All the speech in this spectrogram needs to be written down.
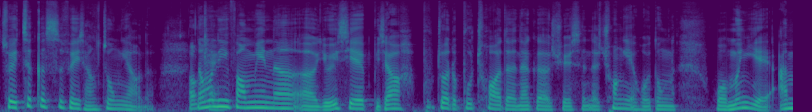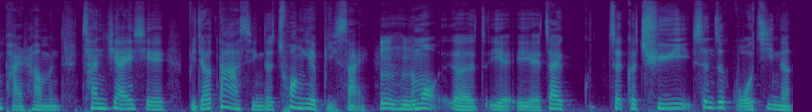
所以这个是非常重要的。那么另一方面呢，呃，有一些比较做的不错的那个学生的创业活动呢，我们也安排他们参加一些比较大型的创业比赛。嗯，那么呃，也也在这个区域甚至国际呢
